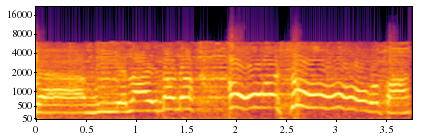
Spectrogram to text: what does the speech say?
等你来到了欧书房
